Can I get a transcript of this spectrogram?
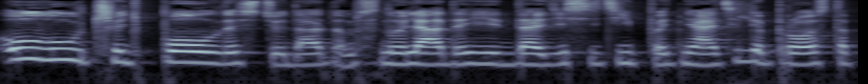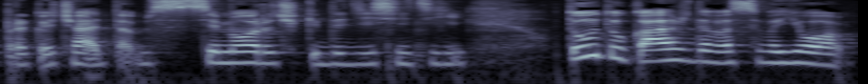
улучшить полностью, да, там с нуля до, до 10 поднять или просто прокачать там с семерочки до 10. Тут у каждого свое.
